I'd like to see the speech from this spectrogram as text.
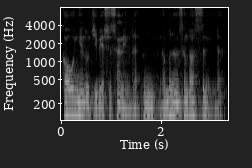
高温粘度级别是三零的，嗯，能不能升到四零的？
